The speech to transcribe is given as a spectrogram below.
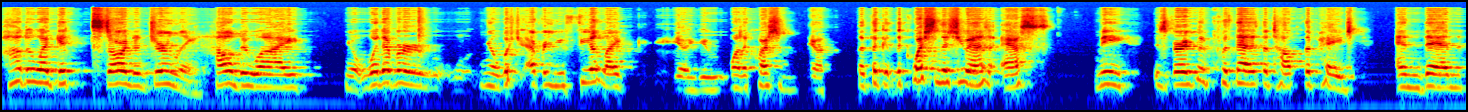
how do I get started journaling? How do I, you know, whatever, you know, whichever you feel like, you know, you want to question, you know, but the, the question that you ask, ask me is very good. Put that at the top of the page and then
